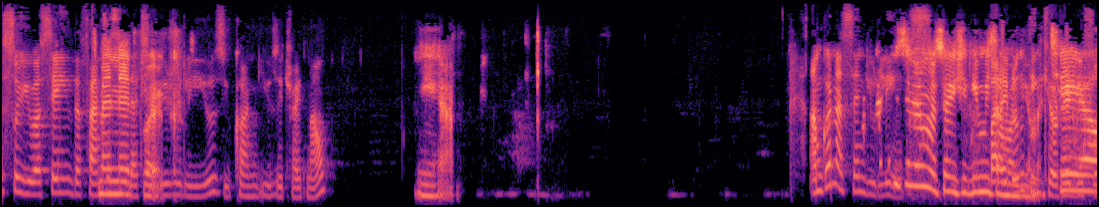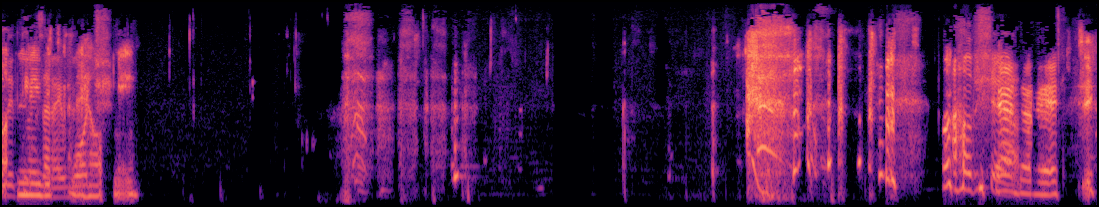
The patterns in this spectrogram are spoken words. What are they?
So you are saying the fantasy that you usually use, you can't use it right now? Yeah. I'm gonna send you links, so you should give me but some of don't your think you're ready material for the things maybe that I gonna help me. I'll share. of it.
